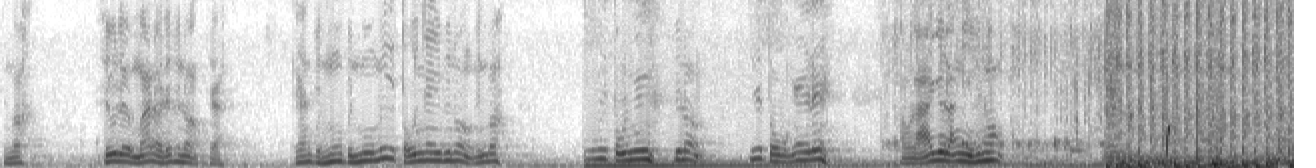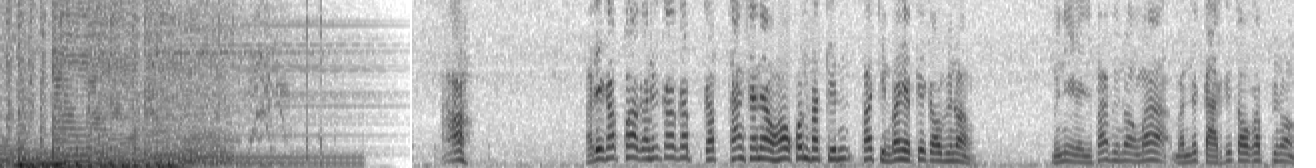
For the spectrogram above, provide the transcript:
เห็นบ่ซิวเริ่มมาแล้วเด้อพี่น้องจ้ะแลนเป็นมูเป็นมูมีโตใหญ่พี่น้องเห็นบ่มีโตใหญ่พี่น้องมีแต่โตบักใหญ่เลยเอาหลายอยู่หลังนี่พี่น้องเอาสวัสดีครับพ่อกันคือเก่ากับกับทางชาแนลเฮาคนพัดทินพากินพาเฮ็ดคือเก่าพี่น้องมื้อนี้ก็สิพาพี่น้องมาบรรยากาศคือเก่าครับพี่น้อง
